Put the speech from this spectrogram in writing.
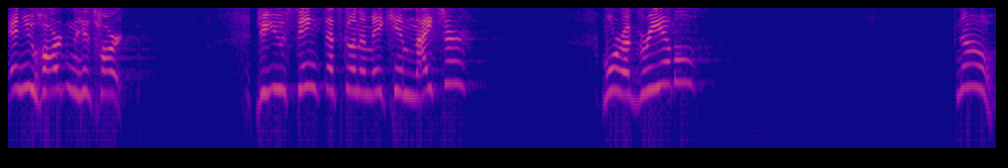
and you harden his heart? Do you think that's going to make him nicer? More agreeable? No.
